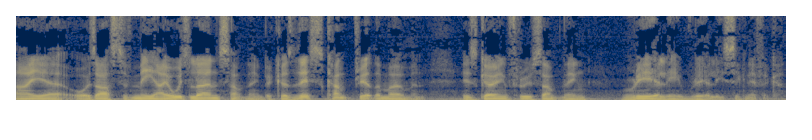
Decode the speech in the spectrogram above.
I uh, or is asked of me, I always learn something because this country at the moment is going through something really, really significant.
